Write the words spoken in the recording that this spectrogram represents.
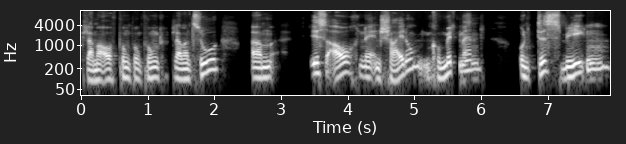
Klammer auf, Punkt, Punkt, Punkt, Klammer zu, ähm, ist auch eine Entscheidung, ein Commitment. Und deswegen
